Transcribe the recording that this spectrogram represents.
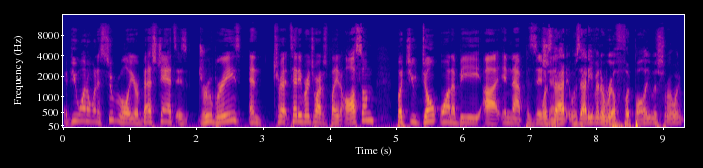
If you want to win a Super Bowl, your best chance is Drew Brees and Tre- Teddy Bridgewater's played awesome, but you don't want to be uh, in that position. Was that was that even a real football he was throwing?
